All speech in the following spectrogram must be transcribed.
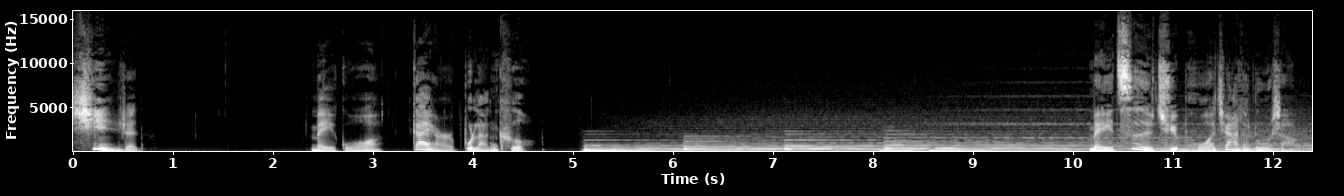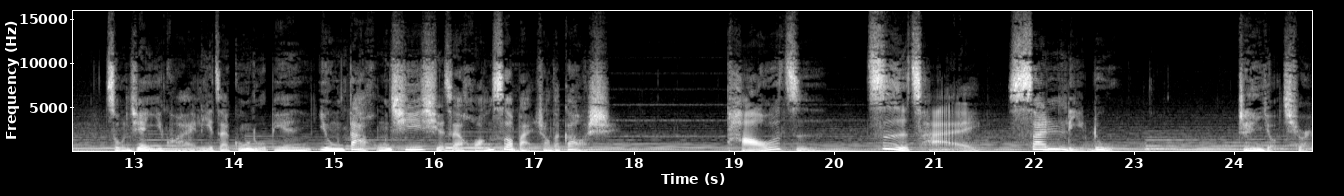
信任。美国盖尔布兰克。每次去婆家的路上，总见一块立在公路边、用大红漆写在黄色板上的告示：“桃子自采三里路。”真有趣儿。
